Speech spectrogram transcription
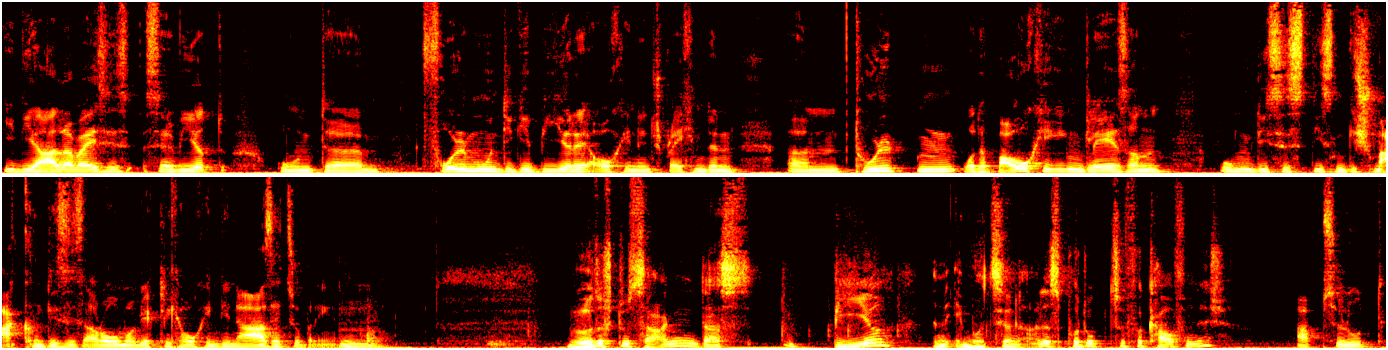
idealerweise serviert und ähm, vollmundige Biere auch in entsprechenden ähm, Tulpen oder bauchigen Gläsern, um dieses, diesen Geschmack und dieses Aroma wirklich auch in die Nase zu bringen. Mhm. Würdest du sagen, dass Bier ein emotionales Produkt zu verkaufen ist? Absolut.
